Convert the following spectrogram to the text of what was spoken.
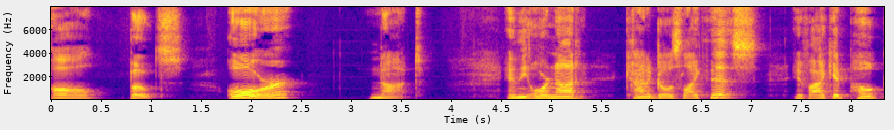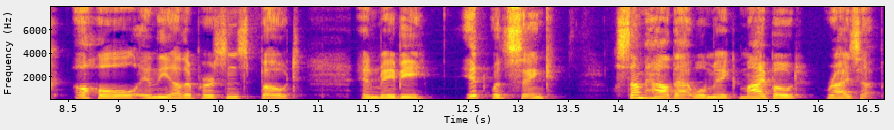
all boats, or not. And the or not kind of goes like this if I could poke a hole in the other person's boat and maybe it would sink, somehow that will make my boat rise up.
